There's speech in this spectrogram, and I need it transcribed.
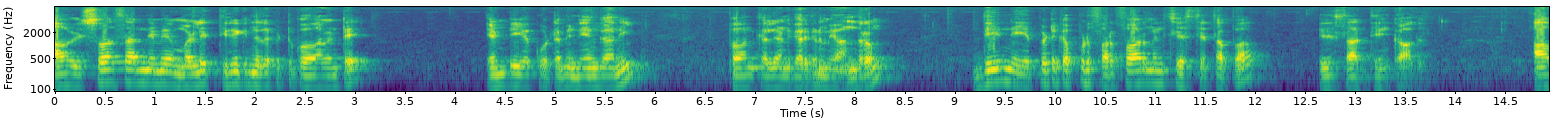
ఆ విశ్వాసాన్ని మేము మళ్ళీ తిరిగి నిలబెట్టుకోవాలంటే ఎన్డీఏ కూటమి నేను కానీ పవన్ కళ్యాణ్ గారు కానీ మేము అందరం దీన్ని ఎప్పటికప్పుడు పర్ఫార్మెన్స్ చేస్తే తప్ప ఇది సాధ్యం కాదు. ఆ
